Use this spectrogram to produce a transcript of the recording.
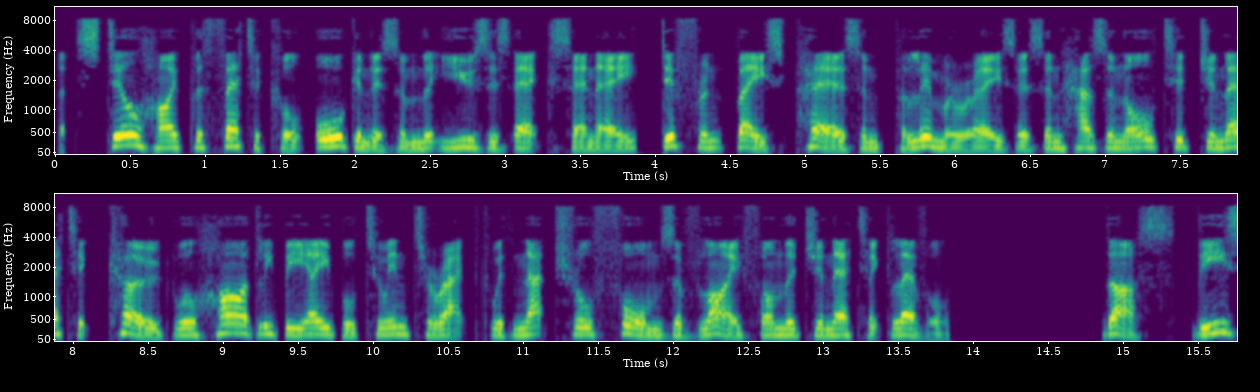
A still hypothetical organism that uses XNA, different base pairs and polymerases and has an altered genetic code will hardly be able to interact with natural forms of life on the genetic level. Thus, these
